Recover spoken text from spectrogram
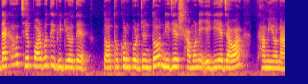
দেখা হচ্ছে পরবর্তী ভিডিওতে। ততক্ষণ পর্যন্ত নিজের সামনে এগিয়ে যাওয়া থামিও না।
